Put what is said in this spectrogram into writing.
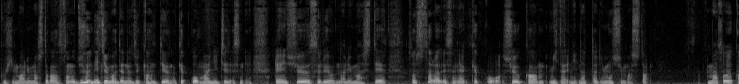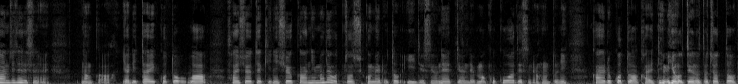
く日もありましたがその12時までの時間っていうのは結構毎日ですね練習するようになりましてそしたらですね結構習慣みたいになったりもしました。まあそういう感じでですねなんかやりたいことは最終的に習慣にまで落とし込めるといいですよねっていうんで、まあ、ここはですね本当に変えることは変えてみようっていうのとちょっと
